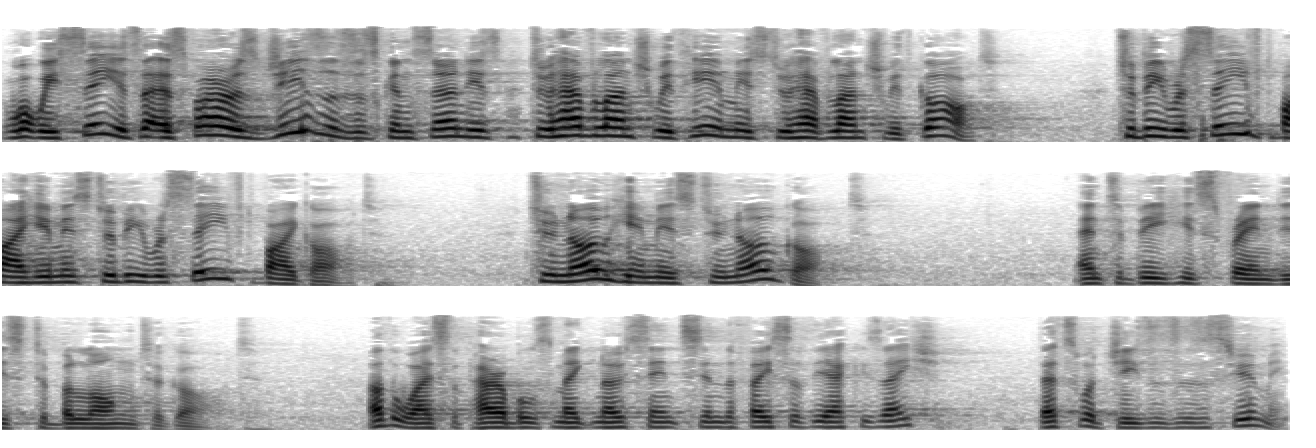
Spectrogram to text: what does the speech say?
What we see is that as far as Jesus is concerned, is to have lunch with him is to have lunch with God. To be received by him is to be received by God. To know him is to know God and to be his friend is to belong to God. Otherwise, the parables make no sense in the face of the accusation. That's what Jesus is assuming.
